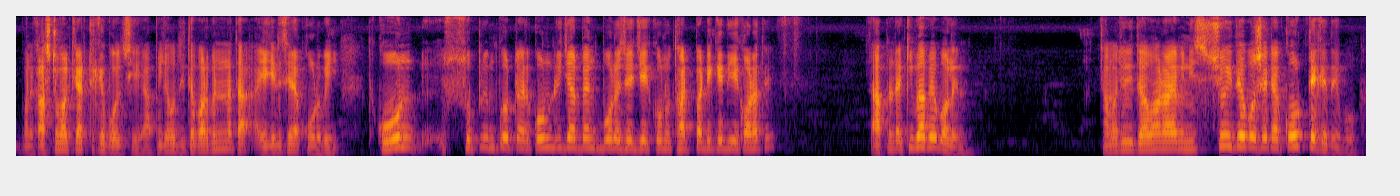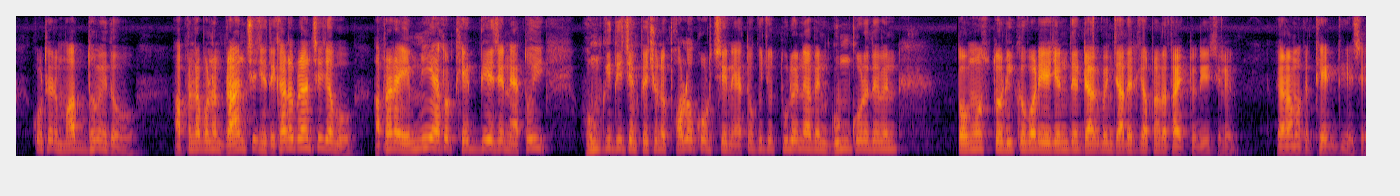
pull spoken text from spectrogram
মানে কাস্টমার কেয়ার থেকে বলছে, আপনি যখন দিতে পারবেন না, তা এজেন্সিরা করবেই। কোন সুপ্রিম কোর্ট আর কোন রিজার্ভ ব্যাঙ্ক বলেছে যে কোনো থার্ড পার্টিকে দিয়ে করাতে? আপনারা কীভাবে বলেন? আমার যদি দেওয়ার হয়, আমি নিশ্চয়ই দেবো, সেটা কোর্ট থেকে দেবো, কোর্টের মাধ্যমে দেবো। আপনারা বলেন ব্রাঞ্চে যেতে, কেন ব্রাঞ্চে যাব? আপনারা এমনি এত থেট দিয়েছেন, এতই হুমকি দিয়েছেন পেছনে ফলো করছেন, এত কিছু তুলে নেবেন, গুম করে দেবেন, সমস্ত রিকভারি এজেন্টদের ডাকবেন, যাদেরকে আপনারা দায়িত্ব দিয়েছিলেন, যারা আমাকে থেট দিয়েছে।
